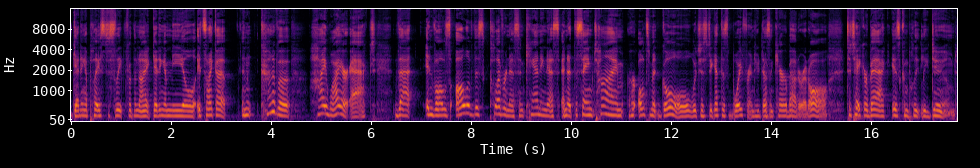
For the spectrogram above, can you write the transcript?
getting a place to sleep for the night, getting a meal. It's like a kind of a high wire act that involves all of this cleverness and canniness and at the same time her ultimate goal which is to get this boyfriend who doesn't care about her at all to take her back is completely doomed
